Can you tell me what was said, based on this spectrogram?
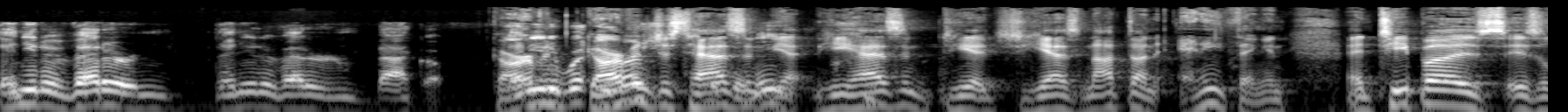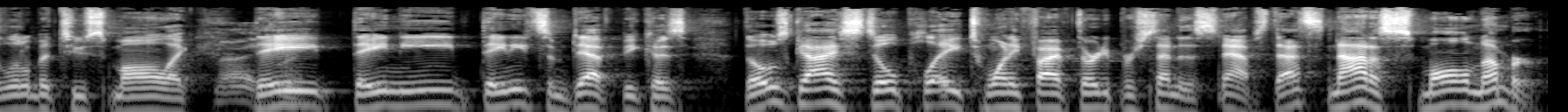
They need a veteran. They need a veteran backup. Garvin, Garvin just hasn't yet. He hasn't. He has, he has not done anything, and and Tipa is is a little bit too small. Like they they need they need some depth because those guys still play 25 30 percent of the snaps. That's not a small number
